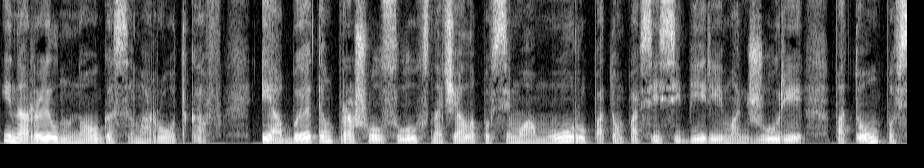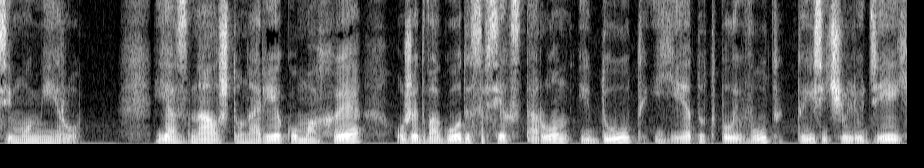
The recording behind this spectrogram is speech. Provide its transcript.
и нарыл много самородков. И об этом прошел слух сначала по всему амуру потом по всей сибири и маньчжурии потом по всему миру. Я знал что на реку махе уже два года со всех сторон идут едут плывут тысячи людей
